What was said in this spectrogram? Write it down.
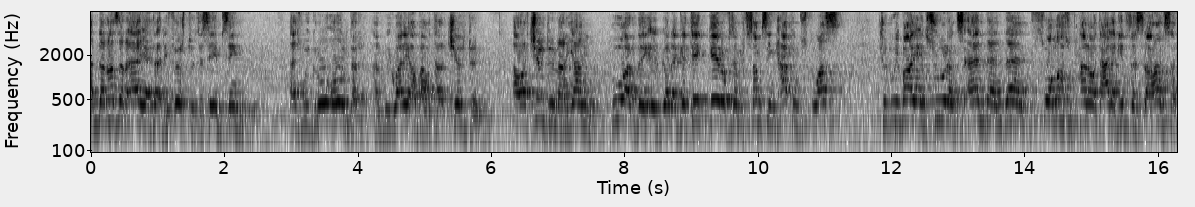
and another ayah that refers to the same thing as we grow older and we worry about our children our children are young who are they going to take care of them if something happens to us should we buy insurance and and and so Allah subhanahu wa ta'ala gives us the answer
